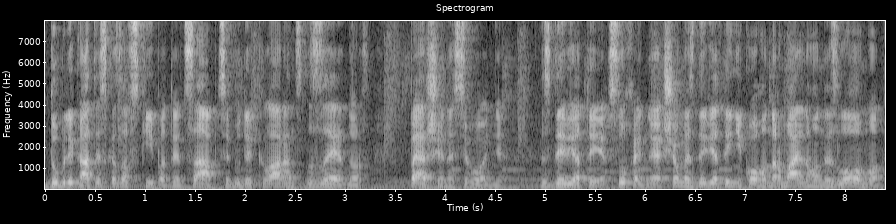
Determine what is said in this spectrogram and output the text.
Дублікати сказав скіпати. ЦАП, це буде Кларенс Зедорф. Перший на сьогодні. З 9. Слухай, ну якщо ми з 9 нікого нормального не зловимо,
